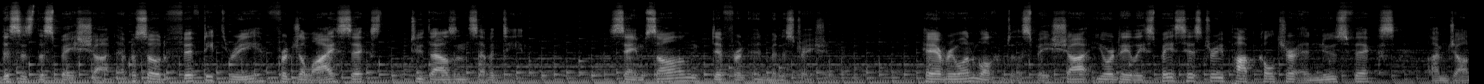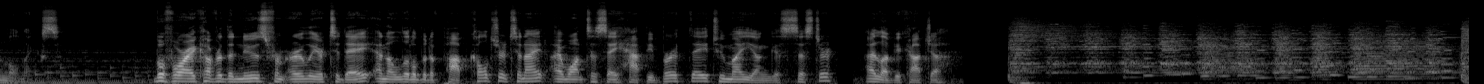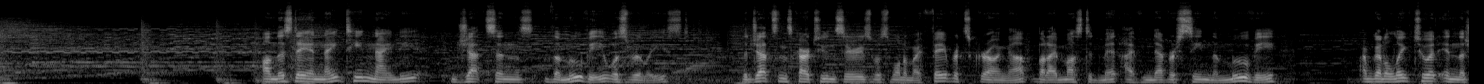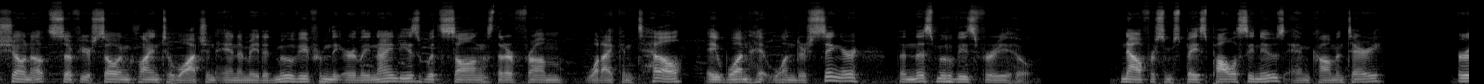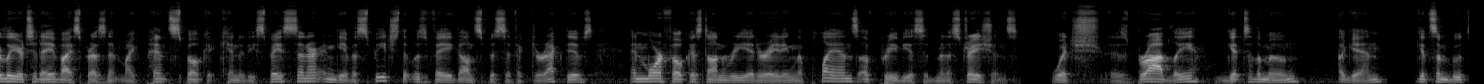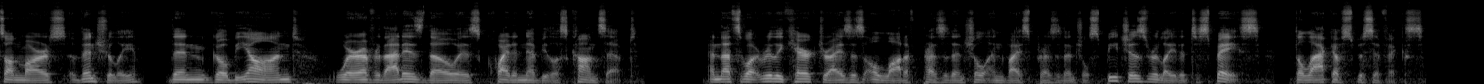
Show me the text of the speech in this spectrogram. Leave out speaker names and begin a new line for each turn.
This is The Space Shot, episode 53 for July 6th, 2017. Same song, different administration. Hey everyone, welcome to The Space Shot, your daily space history, pop culture, and news fix. I'm John Molnix. Before I cover the news from earlier today and a little bit of pop culture tonight, I want to say happy birthday to my youngest sister. I love you, Katja. On this day in 1990, Jetsons the movie was released. The Jetsons cartoon series was one of my favorites growing up, but I must admit I've never seen the movie. I'm going to link to it in the show notes, so if you're so inclined to watch an animated movie from the early 90s with songs that are from, what I can tell, a one hit wonder singer, then this movie's for you. Now for some space policy news and commentary. Earlier today, Vice President Mike Pence spoke at Kennedy Space Center and gave a speech that was vague on specific directives and more focused on reiterating the plans of previous administrations, which is broadly get to the moon, again, get some boots on Mars eventually, then go beyond. Wherever that is, though, is quite a nebulous concept. And that's what really characterizes a lot of presidential and vice presidential speeches related to space the lack of specifics.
